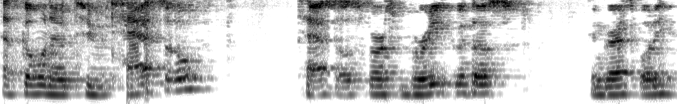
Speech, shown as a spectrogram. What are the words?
That's going out to Tasso. Tasso's first break with us. Congrats, buddy.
